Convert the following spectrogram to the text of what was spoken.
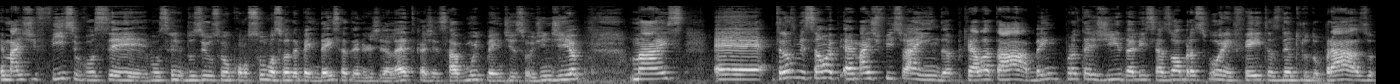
é mais difícil você, você reduzir o seu consumo, a sua dependência da energia elétrica, a gente sabe muito bem disso hoje em dia, mas é, transmissão é, é, mais difícil ainda, porque ela tá bem protegida ali se as obras forem feitas dentro do prazo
